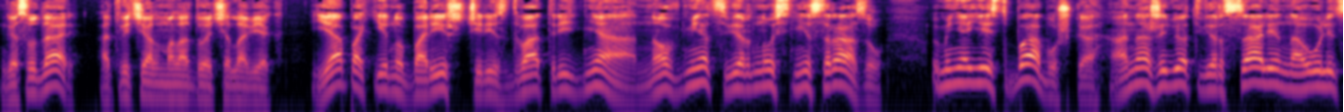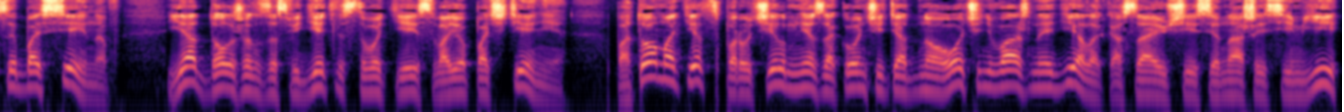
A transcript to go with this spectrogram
«Государь», — отвечал молодой человек, — «я покину Париж через два-три дня, но в Мец вернусь не сразу. У меня есть бабушка, она живет в Версале на улице Бассейнов. Я должен засвидетельствовать ей свое почтение. Потом отец поручил мне закончить одно очень важное дело, касающееся нашей семьи,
